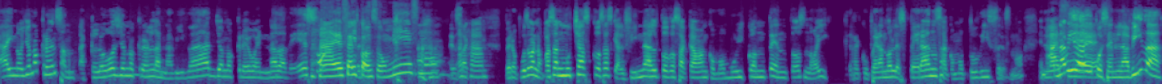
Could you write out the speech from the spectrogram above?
ay, no, yo no creo en Santa Claus, yo no creo en la Navidad, yo no creo en nada de eso. Ajá, es el consumismo. exacto. Pero pues bueno, pasan muchas cosas que al final todos acaban como muy contentos, ¿no? Y recuperando la esperanza, como tú dices, ¿no? En la Navidad y pues en la vida.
